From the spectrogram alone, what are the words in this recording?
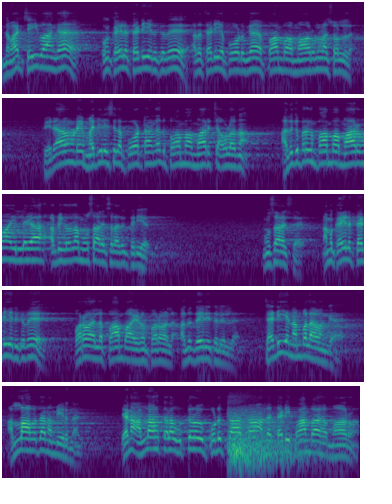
இந்த மாதிரி செய்வாங்க உங்கள் கையில் தடி இருக்குது அதை தடியை போடுங்க பாம்பா மாறும்லாம் சொல்லலை. பிறாவனுடைய மஜிலிஸில் போட்டாங்க அது பாம்பா மாறிச்சு அவ்வளோதான் அதுக்கு பிறகு பாம்பா மாறுமா இல்லையா அப்படிங்கிறதெல்லாம் மூசா அலிஸ்லாம் அதுக்கு தெரியாது. மூசா அலிஸ்லாம் நம்ம கையில் தடி இருக்குது பரவாயில்ல பாம்பாயிடும் பரவாயில்ல. அந்த தைரியத்தில் இல்லை. தடியை நம்பல அவங்க. அல்லாஹை தான் நம்பி இருந்தாங்க. ஏன்னா அல்லாஹால உத்தரவு கொடுத்தா தான் அந்த தடி பாம்பாக மாறும்.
